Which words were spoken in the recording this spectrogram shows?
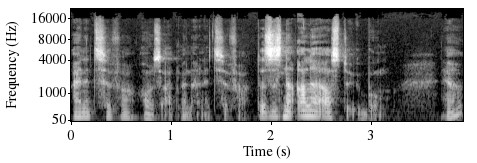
eine Ziffer, ausatmen, eine Ziffer. Das ist eine allererste Übung. Ja?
